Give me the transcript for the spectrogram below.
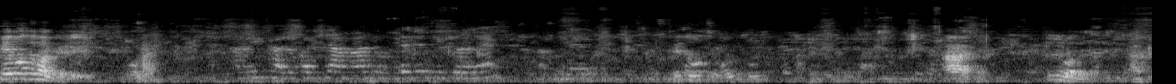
কে বলতে পারবে? বলো আচ্ছা তুমি বলো। আচ্ছা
